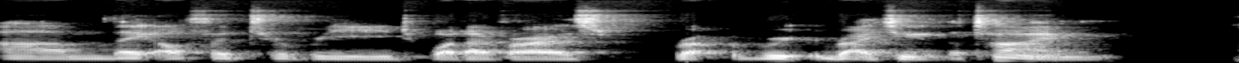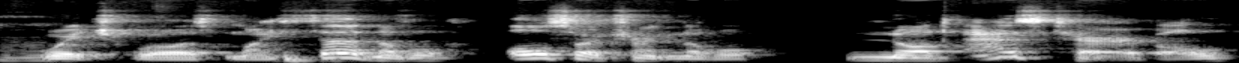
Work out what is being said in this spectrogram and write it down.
um, they offered to read whatever I was writing at the time, mm-hmm. which was my third novel, also a trunk novel, not as terrible,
